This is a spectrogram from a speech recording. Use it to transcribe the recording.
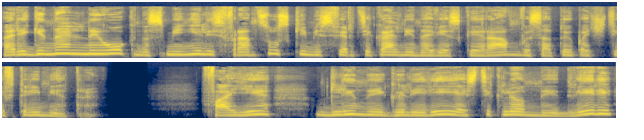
Оригинальные окна сменились французскими с вертикальной навеской рам высотой почти в 3 метра. Фойе, длинные галереи, остекленные двери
